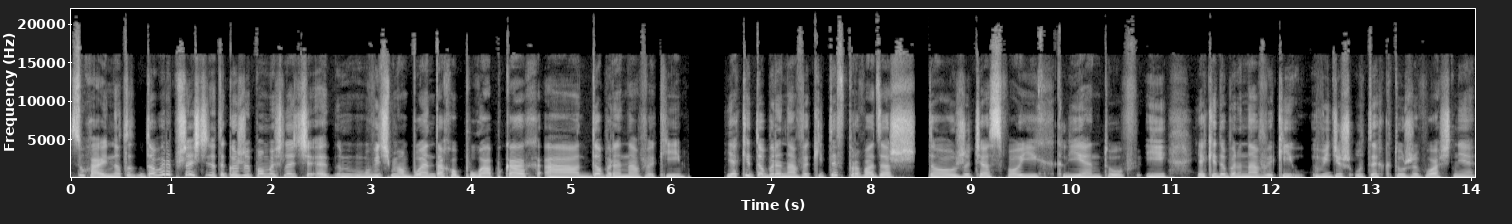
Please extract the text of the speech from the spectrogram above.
Słuchaj, no to dobre przejście do tego, żeby pomyśleć, e, mówiliśmy o błędach, o pułapkach, a dobre nawyki. Jakie dobre nawyki ty wprowadzasz do życia swoich klientów i jakie dobre nawyki widzisz u tych, którzy właśnie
